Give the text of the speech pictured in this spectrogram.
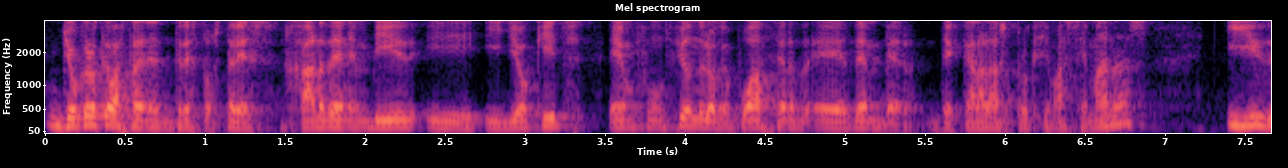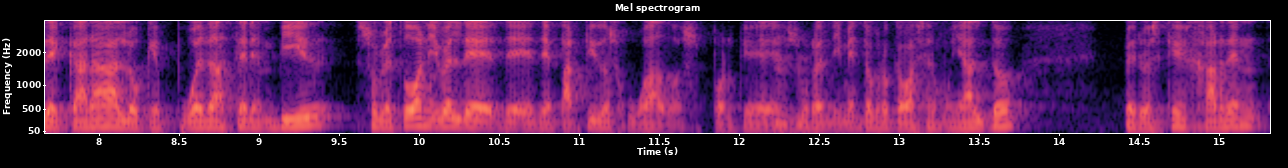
yo creo que va a estar entre estos tres, Harden, Embiid y, Jokic, en función de lo que pueda hacer eh, Denver de cara a las próximas semanas y de cara a lo que pueda hacer Embiid, sobre todo a nivel de, partidos jugados, porque su rendimiento creo que va a ser muy alto. Pero es que Harden,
